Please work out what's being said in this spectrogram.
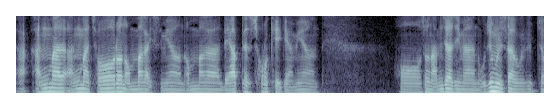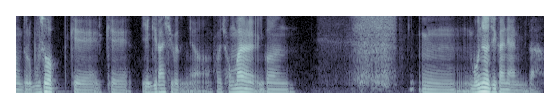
아, 악마, 악마, 저런 엄마가 있으면 엄마가 내 앞에서 저렇게 얘기하면, 어, 저 남자지만 오줌을 싸울 정도로 무섭게 이렇게 얘기를 하시거든요. 정말 이건, 음, 모녀지간이 아닙니다.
